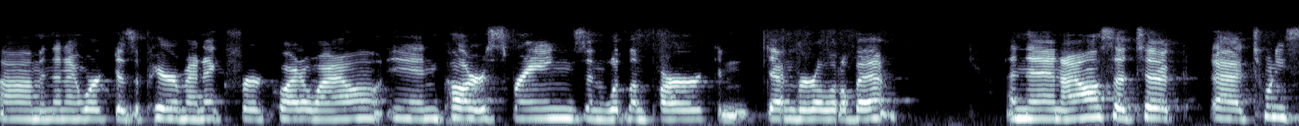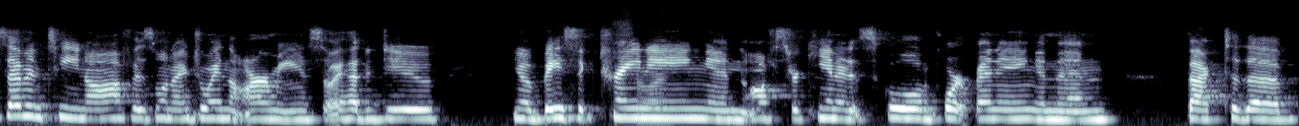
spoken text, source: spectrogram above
Um, and then I worked as a paramedic for quite a while in Colorado Springs and Woodland Park and Denver a little bit. And then I also took uh, 2017 off is when I joined the Army. So I had to do, you know, basic training sure. and officer candidate school in Fort Benning, and then back to the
